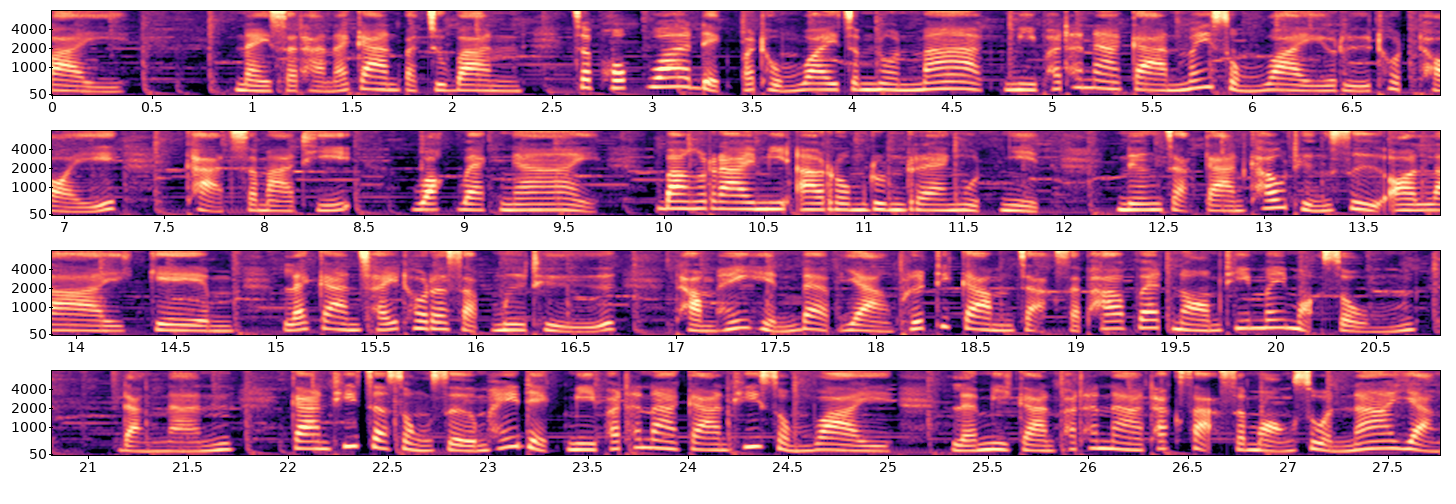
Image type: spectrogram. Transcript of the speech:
วัยในสถานการณ์ปัจจุบันจะพบว่าเด็กปฐมวัยจำนวนมาก มีพัฒนาการไม่สมวัยหรือถดถอย ขาดสมาธิ วักแวกง่าย บางรายมีอารมณ์รุนแรงหงุดหงิด เนื่องจากการเข้าถึงสื่อออนไลน์ เกม และการใช้โทรศัพท์มือถือทำให้เห็นแบบอย่างพฤติกรรมจากสภาพแวดล้อมที่ไม่เหมาะสม ดังนั้น การที่จะส่งเสริมให้เด็กมีพัฒนาการที่สมวัย และมีการพัฒนาทักษะสมองส่วนหน้าอย่าง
